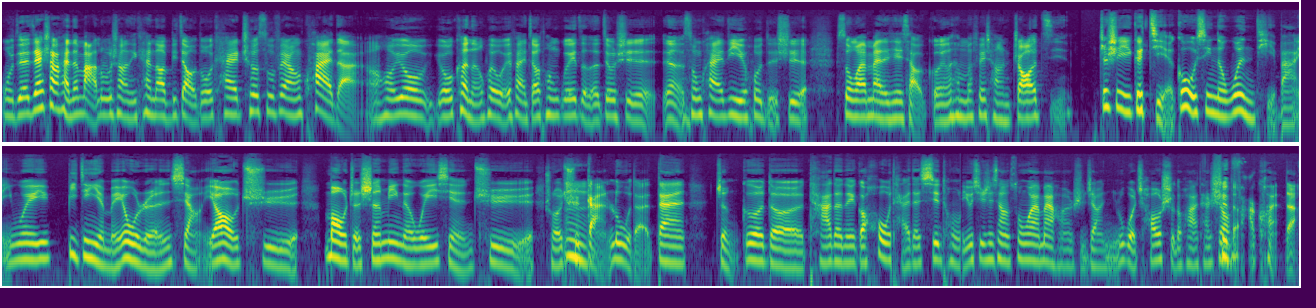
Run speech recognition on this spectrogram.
我觉得在上海的马路上，你看到比较多开车速非常快的，然后又有可能会违反交通规则的，就是呃送快递或者是送外卖的这些小哥，因为他们非常着急。这是一个结构性的问题吧，因为毕竟也没有人想要去冒着生命的危险去说去赶路的。但整个的它的那个后台的系统，尤其是像送外卖，好像是这样，你如果超时的话，它是要罚款的。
